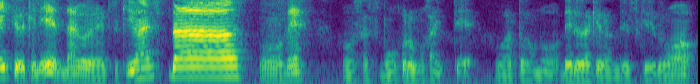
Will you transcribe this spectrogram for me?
い。というわけで、名古屋着きました。もうね、もうさす、もうお風呂も入って、もうあとはもう寝るだけなんですけれども、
